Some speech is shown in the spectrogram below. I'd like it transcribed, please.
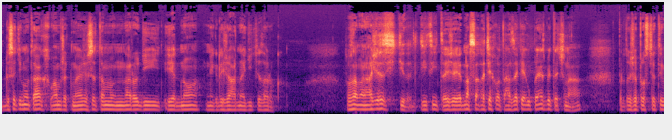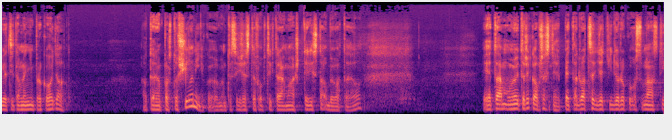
deseti minutách vám řekne, že se tam narodí jedno, někdy žádné dítě za rok. To znamená, že zjistíte, že jedna sada těch otázek je úplně zbytečná, protože prostě ty věci tam není pro koho dělat. A to je naprosto šílený. Jako, Vemte si, že jste v obci, která má 400 obyvatel, je tam, mi to říkal přesně, 25 dětí do roku 18.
